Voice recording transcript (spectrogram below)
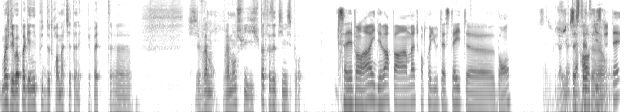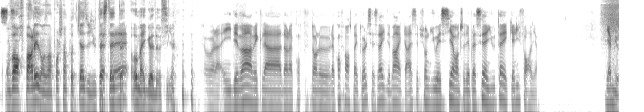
moi je les vois pas gagner plus de 2-3 matchs cette année. Je vais pas être. Vraiment, vraiment, je suis, je suis pas très optimiste pour eux. Ça dépendra. Il démarre par un match contre Utah State. bon, Utah State, on va en reparler dans un prochain podcast de Utah State. Oh my god aussi. Voilà, et il démarre avec la dans la dans le, la conférence Pac-12, c'est ça, il démarre avec la réception du USC avant de se déplacer à Utah et California. Il y a mieux.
